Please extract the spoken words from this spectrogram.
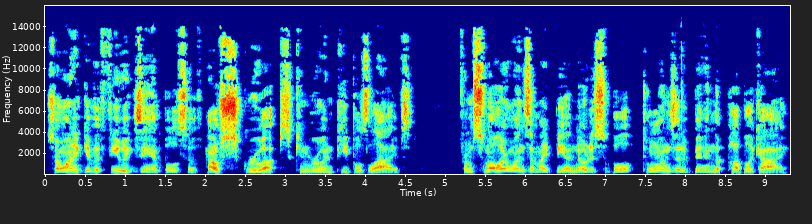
So I want to give a few examples of how screw ups can ruin people's lives. From smaller ones that might be unnoticeable to ones that have been in the public eye.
